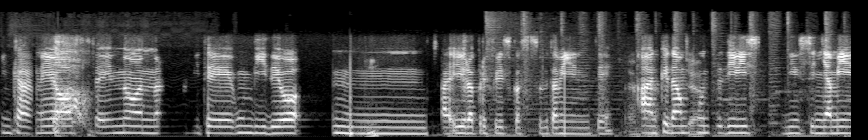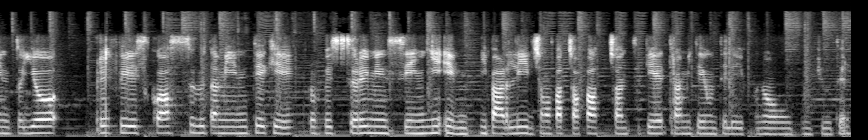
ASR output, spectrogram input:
in carne e ossa e non tramite un video, mh, mm, cioè, io la preferisco assolutamente. Eh, Anche da un certo. punto di vista di insegnamento, io preferisco assolutamente che il professore mi insegni e mi parli, diciamo, faccia a faccia anziché tramite un telefono o un computer.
